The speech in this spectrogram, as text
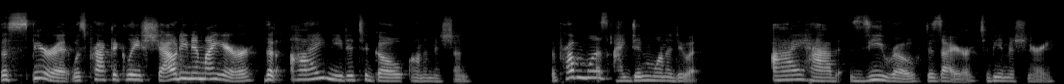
the spirit was practically shouting in my ear that I needed to go on a mission. The problem was, I didn't want to do it. I had zero desire to be a missionary.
